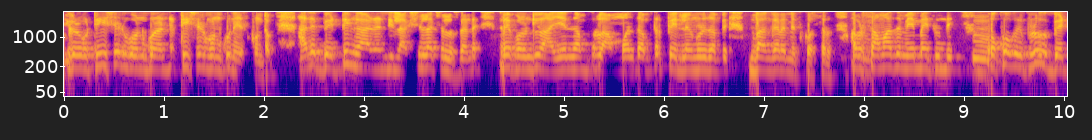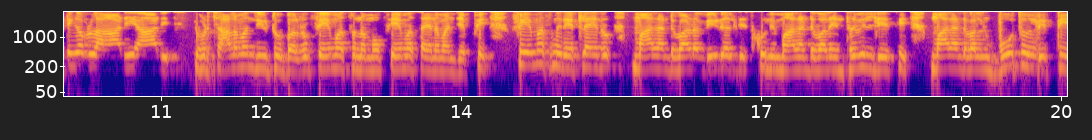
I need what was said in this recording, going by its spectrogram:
ఇక్కడ ఒక టీ షర్ట్ కొనుక్కోని అంటే టీ షర్ట్ కొనుక్కొని వేసుకుంటాం. అదే బెట్టింగ్ ఆడండి లక్షల లక్షలు వస్తుంటే రేపు ఇంట్లో అయ్యని చంపుతారు అమ్మని చంపుతారు పెళ్ళని కూడా చంపి బంగారం ఎత్తుకొస్తారు. అప్పుడు సమాజం ఏమైతుంది? ఒక్కొక్కరు ఇప్పుడు బెట్టింగ్ అప్పుడు ఆడి ఆడి. ఇప్పుడు చాలా మంది యూట్యూబర్లు ఫేమస్ ఉన్నాము ఫేమస్ అయినామని చెప్పి ఫేమస్ మీరు ఎట్లా అయినారు మాలాంటి వాళ్ళ వీడియోలు తీసుకుని మాలాంటి వాళ్ళ ఇంటర్వ్యూలు చేసి మాలాంటి వాళ్ళని బూతులు తిట్టి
